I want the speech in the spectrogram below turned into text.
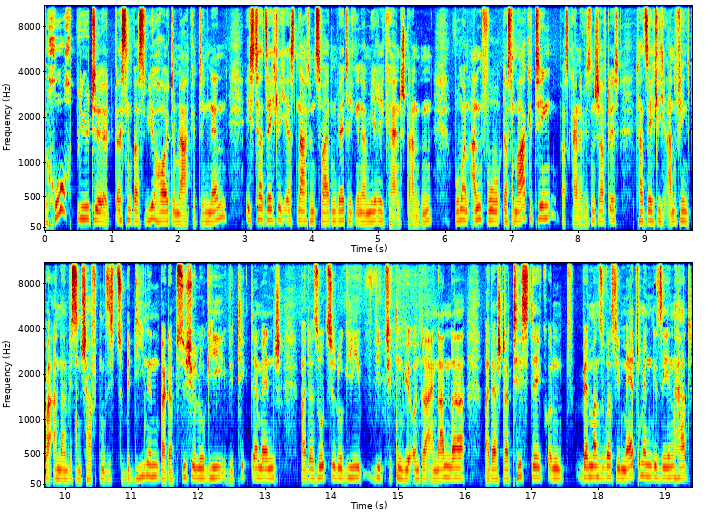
Hochblüte, das sind was wir heute Marketing nennen, ist tatsächlich erst nach dem Zweiten Weltkrieg in Amerika entstanden, wo man an, wo das Marketing, was keine Wissenschaft ist, tatsächlich anfing, bei anderen Wissenschaften sich zu bedienen, bei der Psychologie, wie tickt der Mensch, bei der Soziologie, wie ticken wir untereinander, bei der Statistik. Und wenn man sowas wie Mad Men gesehen hat,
